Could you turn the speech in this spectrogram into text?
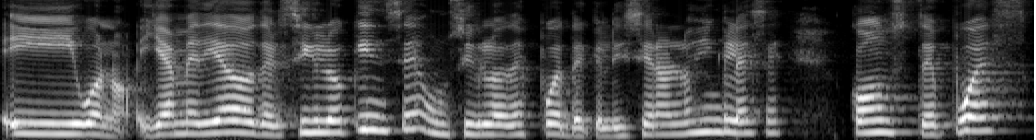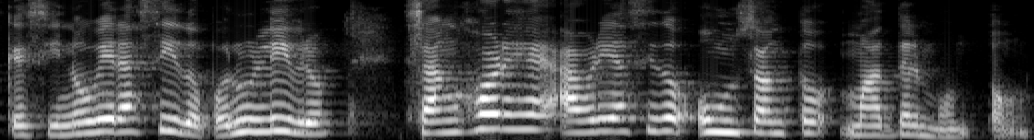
Y bueno, ya a mediados del siglo XV, un siglo después de que lo hicieran los ingleses, conste pues que si no hubiera sido por un libro, San Jorge habría sido un santo más del montón.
